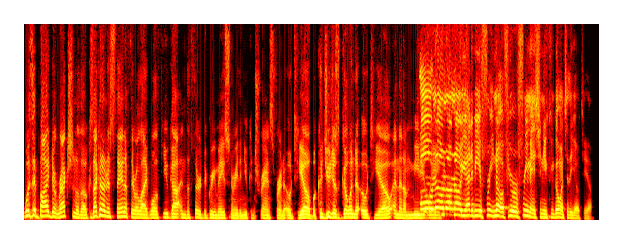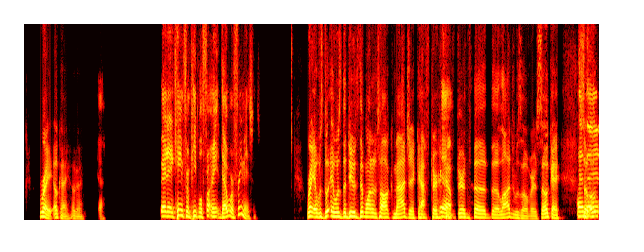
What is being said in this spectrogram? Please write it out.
was it bi-directional though because i could understand if they were like well if you got into third degree masonry then you can transfer into oto but could you just go into oto and then oh, immediately Oh no, no, no! You had to be a free. No, if you were a Freemason, you can go into the OTO. right okay okay Yeah. And it came from people from that were Freemasons. Right it was the it was the dudes that wanted to talk magic after Yeah. after the the lodge was over so okay And So- then, and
